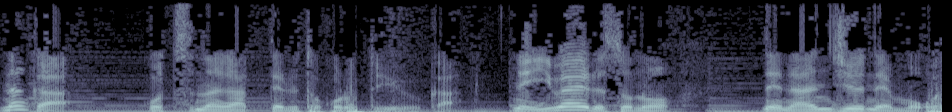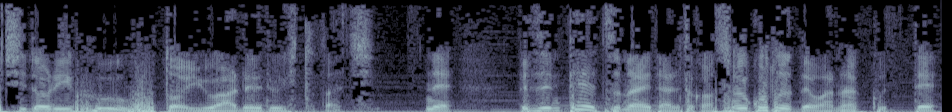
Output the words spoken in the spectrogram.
う、なんか、こう、繋がってるところというか、ね、いわゆるその、ね、何十年もおしどり夫婦と言われる人たち、ね、別に手繋いだりとかそういうことではなくて、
